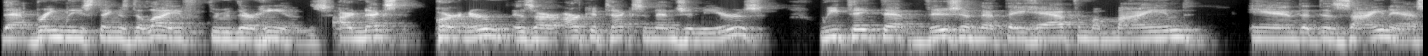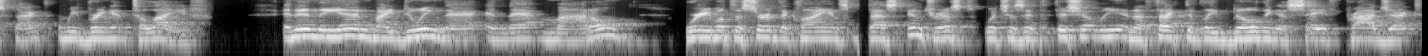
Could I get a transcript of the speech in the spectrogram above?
that bring these things to life through their hands. Our next partner is our architects and engineers. We take that vision that they have from a mind and a design aspect and we bring it to life. And in the end, by doing that and that model, we're able to serve the client's best interest, which is efficiently and effectively building a safe project.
